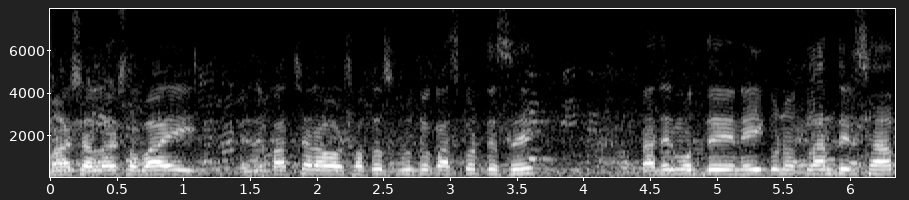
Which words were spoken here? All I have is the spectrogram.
মাশাল্লাহ সবাই এই যে বাচ্চারাও স্বতঃস্ফূর্ত কাজ করতেছে। তাদের মধ্যে নেই কোনো ক্লান্তির ছাপ।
